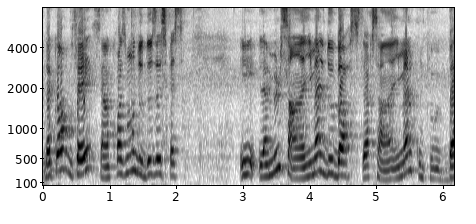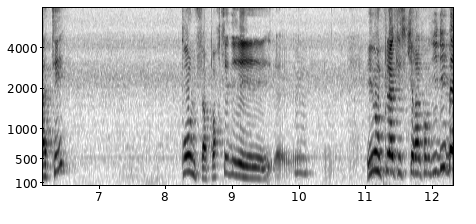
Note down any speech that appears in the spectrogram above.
D'accord? Vous savez, c'est un croisement de deux espèces. Et la mule, c'est un animal de bas. C'est-à-dire c'est un animal qu'on peut battre pour lui faire porter des. euh, Et donc là, qu'est-ce qu'il raconte? Il dit bah,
